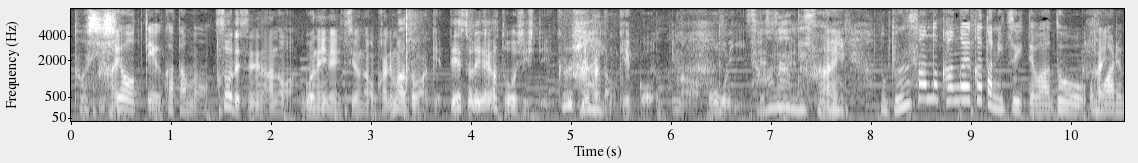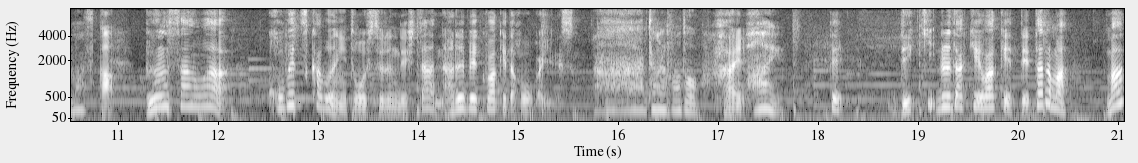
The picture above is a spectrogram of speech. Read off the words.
投資しようっていう方も、そうですね。あの5年以内に必要なお金もあと分けてそれ以外は投資していくっていう方も結構今は多いですね。そうなんですね、はい、分散の考え方についてはどう思われますか、分散は個別株に投資するんでしたらなるべく分けた方がいいです。ああなるほど。はい、はい。でできるだけ分けてただまあマッ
